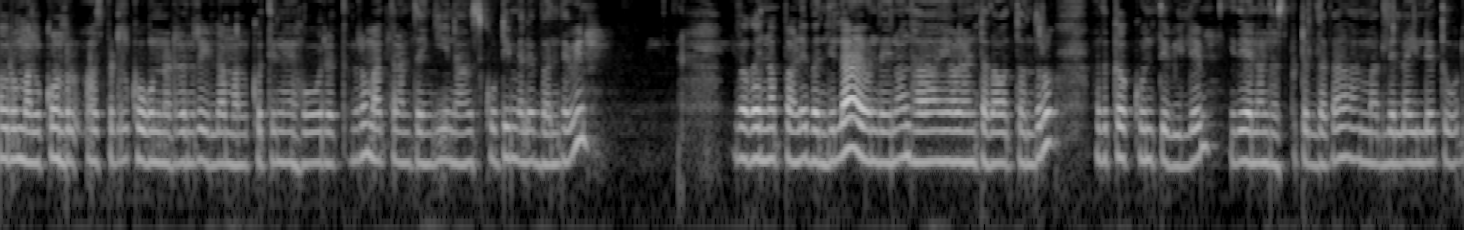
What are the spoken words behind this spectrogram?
ಅವರು ಮಲ್ಕೊಂಡ್ರು. ಹಾಸ್ಪಿಟಲ್ಗೆ ಹೋಗೋಣ ನಡ್ರಿ ಅಂದ್ರೆ, ಇಲ್ಲ ಮಲ್ಕೋತೀನಿ ಅಂತಂದ್ರು. ಮತ್ತು ನಮ್ಮ ತಂಗಿ, ನಾನು ಸ್ಕೂಟಿ ಮೇಲೆ ಬಂದೇವಿ. ಇವಾಗ ಇನ್ನೂ ಪಾಳೆ ಬಂದಿಲ್ಲ, ಒಂದು ಇನ್ನೊಂದು ಏಳು ಎಂಟು ಅದಾವ ಅದಕ್ಕೆ ಕುಂತೀವಿ ಇಲ್ಲೇ. ಇದೇ ಇನ್ನೊಂದು ಹಾಸ್ಪಿಟಲ್ದಾಗ ಮೊದಲೆಲ್ಲ ಇಲ್ಲೇ ತೋರ್,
